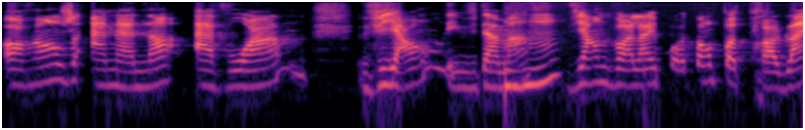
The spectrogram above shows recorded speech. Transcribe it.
orange, ananas, avoine, viande, évidemment. Mm-hmm. Viande, volaille, poisson, pas de problème.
